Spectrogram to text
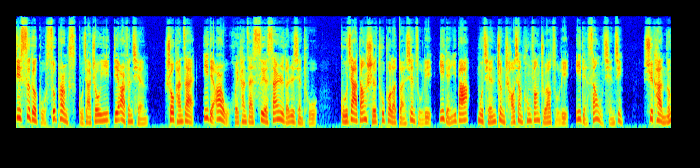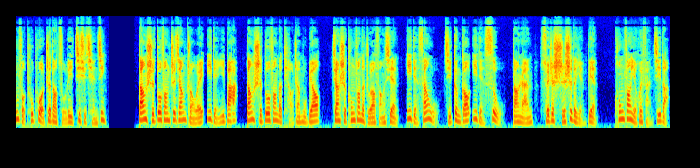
第四个股 Supermax 股价周一跌二分钱，收盘在一点二五。回看在四月三日的日线图，股价当时突破了短线阻力一点一八，目前正朝向空方主要阻力一点三五前进，需看能否突破这道阻力继续前进。当时多方之将转为一点一八，当时多方的挑战目标将是空方的主要防线一点三五及更高一点四五。当然，随着时势的演变，空方也会反击的。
